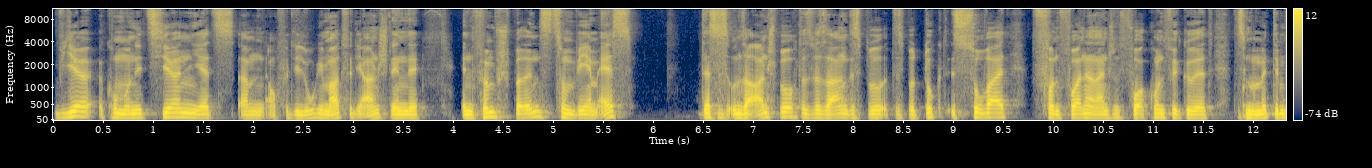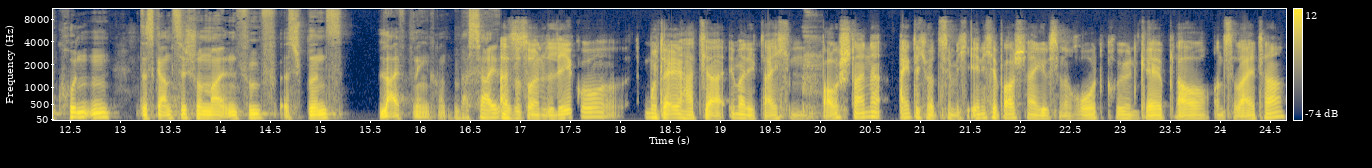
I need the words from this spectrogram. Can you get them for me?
Wir kommunizieren jetzt ähm, auch für die Logimat, für die Anstände in fünf Sprints zum WMS. Das ist unser Anspruch, dass wir sagen, das, das Produkt ist soweit von vornherein schon vorkonfiguriert, dass man mit dem Kunden das Ganze schon mal in fünf Sprints live bringen kann. Was heißt? Also so ein Lego Modell hat ja immer die gleichen Bausteine, eigentlich oder ziemlich ähnliche Bausteine, gibt es in Rot, Grün, Gelb, Blau und so weiter.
